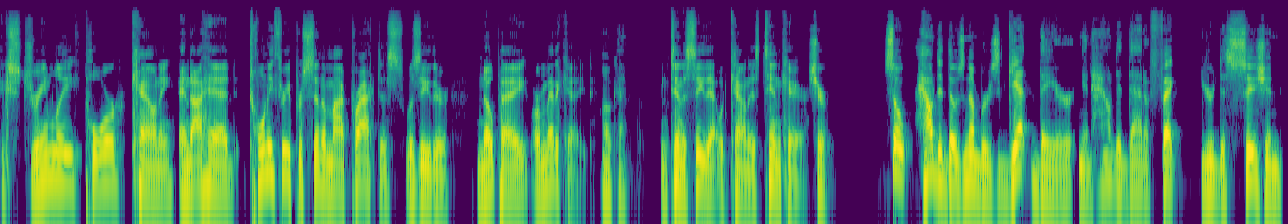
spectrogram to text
Extremely poor county, and I had 23% of my practice was either no pay or Medicaid. Okay. In Tennessee, that would count as TennCare. Sure. So, how did those numbers get there, and how did that affect your decision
